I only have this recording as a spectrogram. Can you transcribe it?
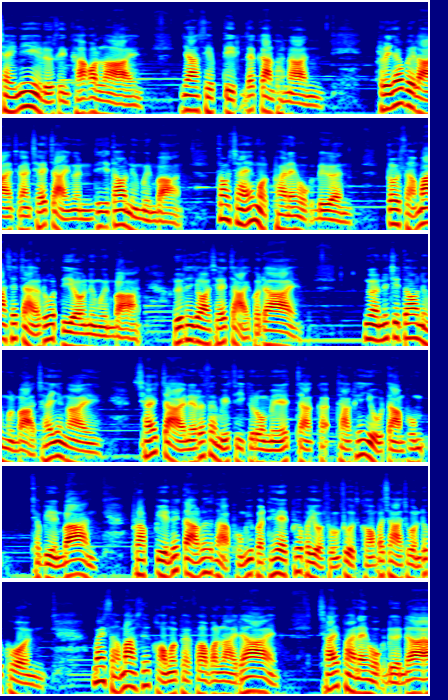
ใช้หนี้หรือสินค้าออนไลน์ ยาเสพติดและการพนัน ระยะเวลาการใช้จ่ายเงินดิจิทัล10,000 บาท ต้องใช้ให้หมดภายใน 6 เดือน โดยสามารถใช้จ่ายรวดเดียว 10,000 บาท หรือทยอยใช้จ่ายก็ได้ เงินดิจิทัล10,000 บาทใช้ยังไง ใช้จ่ายในรัศมี 4 กิโลเมตร จากจากที่อยู่ตามภูมิทะเบียนบ้าน ปรับเปลี่ยนได้ตามลักษณะภูมิประเทศเพื่อประโยชน์สูงสุดของประชาชนทุกคน ไม่สามารถซื้อของบนแพลตฟอร์มออนไลน์ได้ ใช้ภายใน 6 เดือนได้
